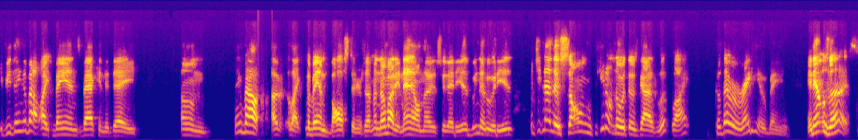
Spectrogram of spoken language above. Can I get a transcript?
if you think about like bands back in the day, um, think about uh, like the band Boston or something. Nobody now knows who that is. We know who it is, but you know those songs. You don't know what those guys look like because they were a radio band, and that was us.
